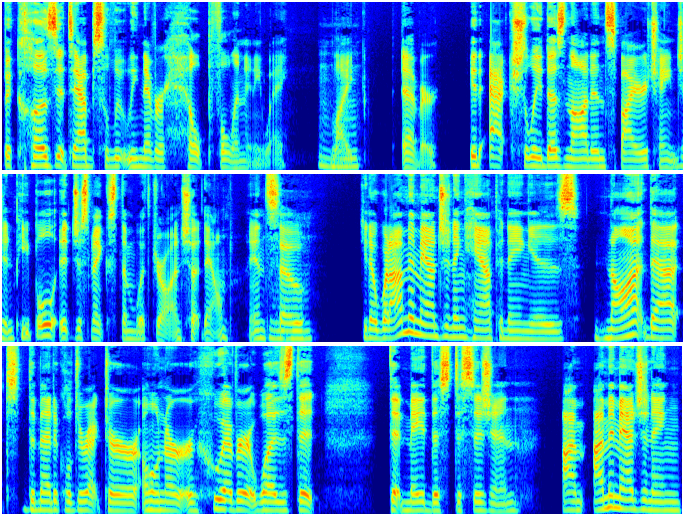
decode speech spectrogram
because it's absolutely never helpful in any way, mm-hmm. like ever. It actually does not inspire change in people. It just makes them withdraw and shut down. And so, mm-hmm. you know, what I'm imagining happening is not that the medical director or owner or whoever it was that that made this decision. I'm I'm imagining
